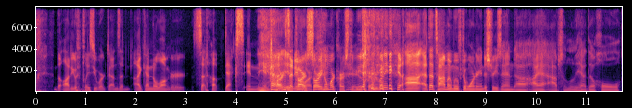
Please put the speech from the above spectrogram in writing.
the audio place you worked at and said, I can no longer set up decks in, in cars in anymore? cars. Sorry, no more car stereos for everybody. uh, at that time, I moved to Warner Industries, and uh, I absolutely had the whole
